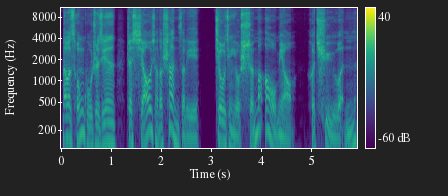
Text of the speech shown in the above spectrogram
那么从古至今，这小小的扇子里究竟有什么奥妙和趣闻呢？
